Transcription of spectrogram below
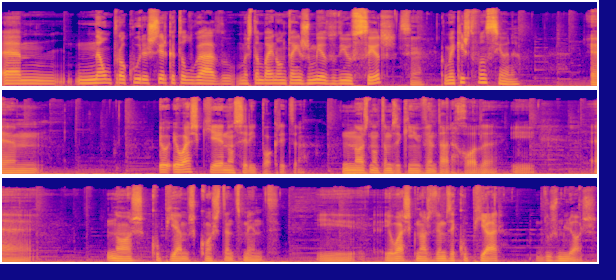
ahm, não procuras ser catalogado, mas também não tens medo de o ser, Sim. como é que isto funciona? Ehm, eu, eu acho que é não ser hipócrita. Nós não estamos aqui a inventar a roda e eh, nós copiamos constantemente. E eu acho que nós devemos é copiar dos melhores.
